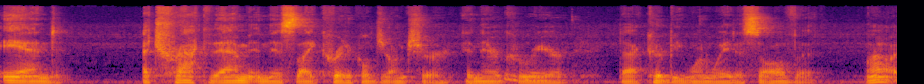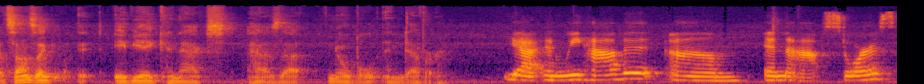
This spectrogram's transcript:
and attract them in this like critical juncture in their mm-hmm. career, that could be one way to solve it. Wow, it sounds like ABA Connects has that noble endeavor. Yeah, and we have it um, in the app stores.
